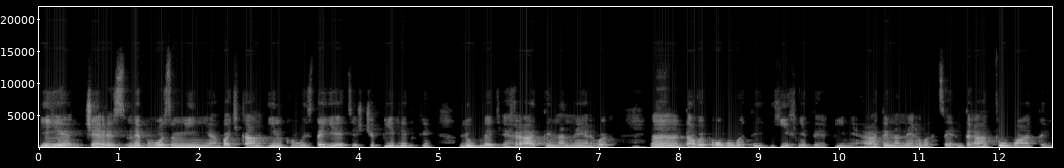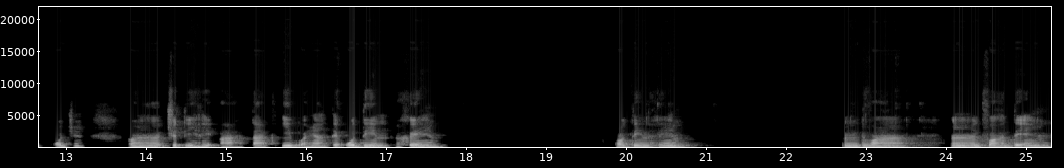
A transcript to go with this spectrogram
І через непорозуміння батькам інколи здається, що підлітки люблять грати на нервах. Е, та випробувати їхнє терпіння. Грати на нервах це дратувати. Отже, 4А. Е, так, і варіанти 1Г, 1Г, 2, 2D,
